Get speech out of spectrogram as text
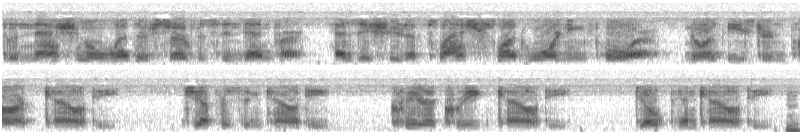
The National Weather Service in Denver has issued a flash flood warning for northeastern Park County, Jefferson County, Clear Creek County, Gilpin County hmm,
